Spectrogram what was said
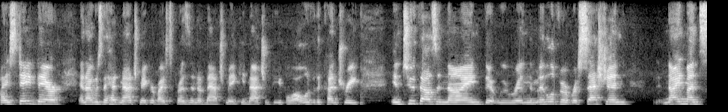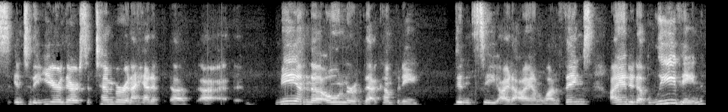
I stayed there and I was the head matchmaker, vice president of matchmaking, matching people all over the country. In 2009, that we were in the middle of a recession, nine months into the year there, September, and I had a, a, a me and the owner of that company didn't see eye to eye on a lot of things. I ended up leaving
